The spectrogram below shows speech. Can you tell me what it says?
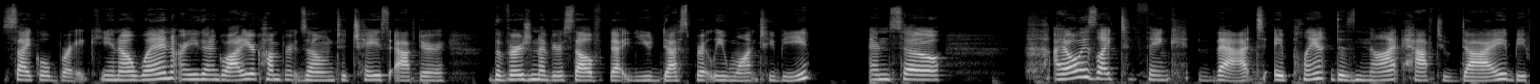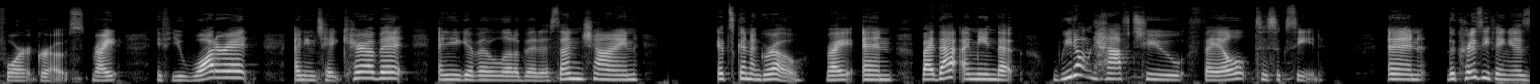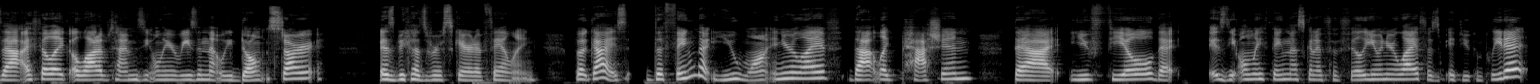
cycle break? You know, when are you gonna go out of your comfort zone to chase after the version of yourself that you desperately want to be? And so, I always like to think that a plant does not have to die before it grows, right? If you water it and you take care of it and you give it a little bit of sunshine, it's going to grow, right? And by that, I mean that we don't have to fail to succeed. And the crazy thing is that I feel like a lot of times the only reason that we don't start is because we're scared of failing. But guys, the thing that you want in your life, that like passion that you feel that is the only thing that's going to fulfill you in your life is if you complete it,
